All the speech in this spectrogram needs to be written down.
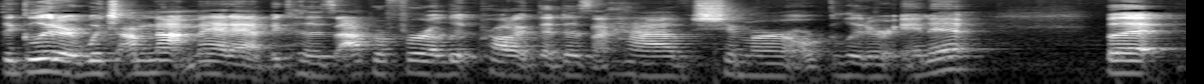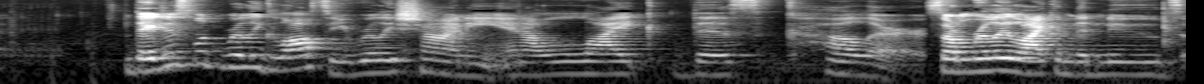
the glitter, which I'm not mad at because I prefer a lip product that doesn't have shimmer or glitter in it. But they just look really glossy, really shiny, and I like this color. So I'm really liking the nudes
